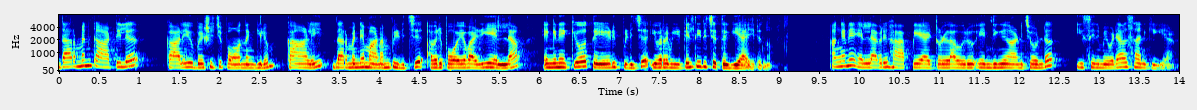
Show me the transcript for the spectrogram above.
ധർമ്മൻ കാട്ടിൽ കാളിയെ ഉപേക്ഷിച്ച് പോന്നെങ്കിലും കാളി ധർമ്മന്റെ മണം പിടിച്ച് അവർ പോയ വഴിയെല്ലാം എങ്ങനെയൊക്കെയോ തേടി പിടിച്ച് ഇവരുടെ വീട്ടിൽ തിരിച്ചെത്തുകയായിരുന്നു. അങ്ങനെ എല്ലാവരും ഹാപ്പി ആയിട്ടുള്ള ഒരു എൻഡിങ് കാണിച്ചുകൊണ്ട് ഈ സിനിമയുടെ അവസാനിക്കുകയാണ്.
